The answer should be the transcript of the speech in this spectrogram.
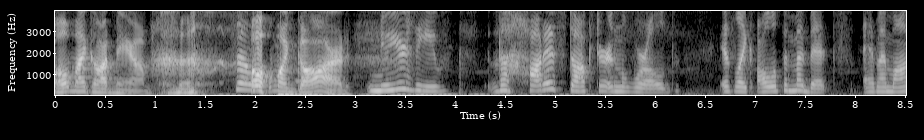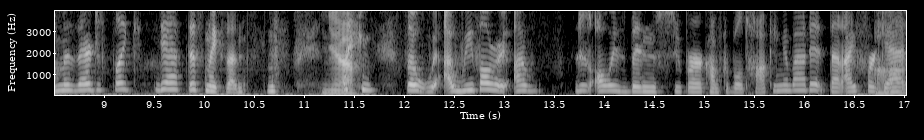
oh my god ma'am so oh my god New Year's Eve, the hottest doctor in the world is like all up in my bits, and my mom is there just like, yeah, this makes sense. yeah so we, we've already, I've just always been super comfortable talking about it that I forget. Uh-huh.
